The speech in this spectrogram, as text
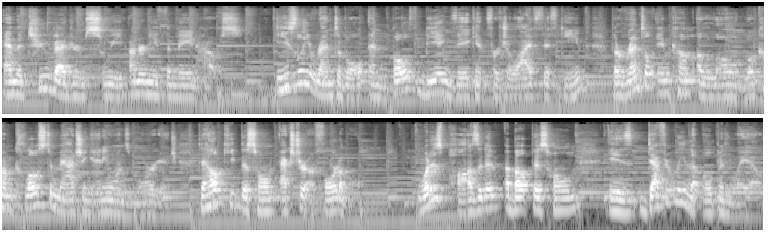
and the two bedroom suite underneath the main house. Easily rentable and both being vacant for July 15th, the rental income alone will come close to matching anyone's mortgage to help keep this home extra affordable. What is positive about this home is definitely the open layout.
